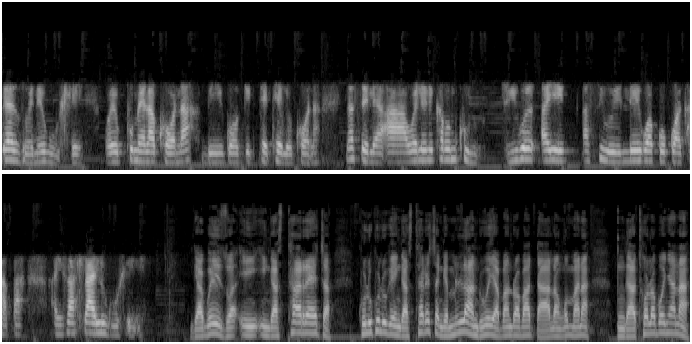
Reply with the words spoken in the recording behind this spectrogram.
bezwene kuhle wayokuphumela khona bekoke kuphethelwe khona. Nasele awelela ikhabo omkhulu jikwe aye asiwe le kwagogwakhe apha ayisahlali kuhle. Ngiyakwizwa ingasithareja khulukhulu-ke ingasithareja ngemlando yabantu abadala ngombana ngathola bonyana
